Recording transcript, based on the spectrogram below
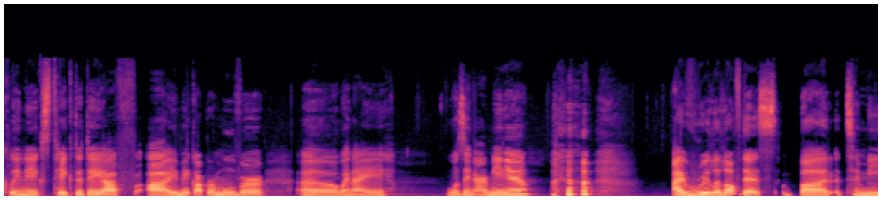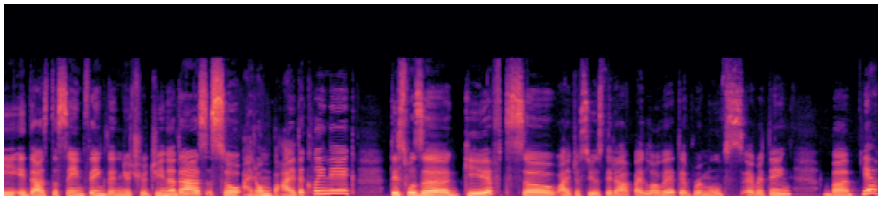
Clinique's Take the Day Off Eye Makeup Remover uh, when I was in Armenia. I really love this, but to me, it does the same thing that Neutrogena does. So I don't buy the Clinique. This was a gift, so I just used it up. I love it. It removes everything. But yeah,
